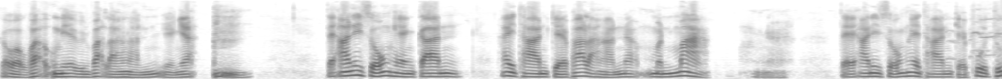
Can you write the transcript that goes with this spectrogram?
ก็บอกพระองค์นี้เป็นพระอรหันอย่างเงี้ย แต่อานิสงส์แห่งการให้ทานแก่พระอรหันน่ะมันมากนะแต่อานิสงส์ให้ทานแก่ผู้ทุ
